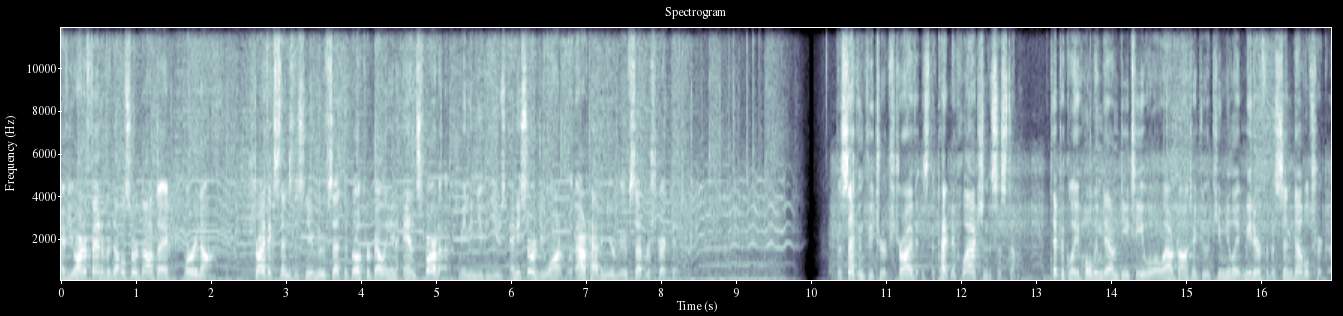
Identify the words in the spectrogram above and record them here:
If you aren't a fan of the Devil Sword Dante, worry not. Strive extends this new moveset to both Rebellion and Sparta, meaning you can use any sword you want without having your moveset restricted. The second feature of Strive is the Technical Action System. Typically, holding down DT will allow Dante to accumulate meter for the Sin Devil trigger,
